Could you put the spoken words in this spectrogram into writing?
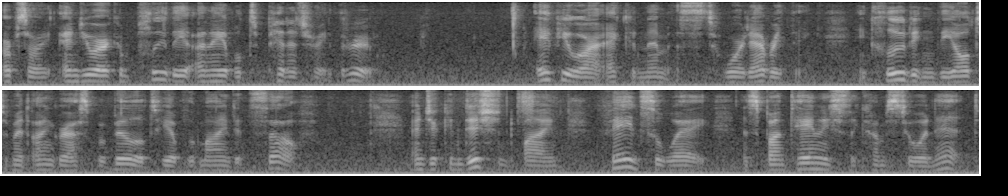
or sorry, and you are completely unable to penetrate through. If you are equanimous toward everything, including the ultimate ungraspability of the mind itself, and your conditioned mind fades away and spontaneously comes to an end,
